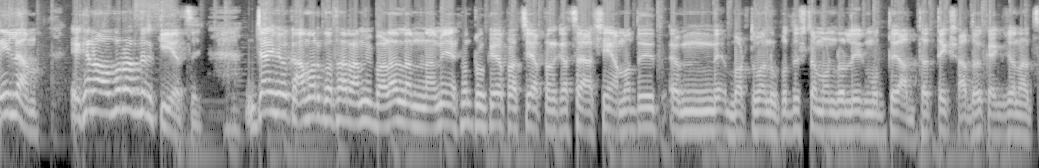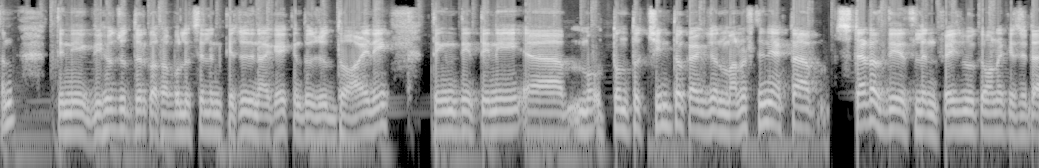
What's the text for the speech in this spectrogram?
নিলাম, এখানে অপরাধের কি আছে? যাই হোক, আমার কথা আমি বাড়ালাম না। আমি এখন প্রক্রিয়া প্রাচী আপনার কাছে আসি। আমাদের বর্তমান উপদেষ্টা মন্ডলীর মধ্যে আধ্যাত্মিক সাধক একজন আছেন। তিনি গৃহযুদ্ধের কথা বলেছিলেন কিছুদিন আগে, কিন্তু যুদ্ধ হয়নি। তিনি তিনি অত্যন্ত চিন্তক একজন মানুষ। তিনি একটা স্ট্যাটাস দিয়েছিলেন ফেসবুকে অনেকে সেটা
